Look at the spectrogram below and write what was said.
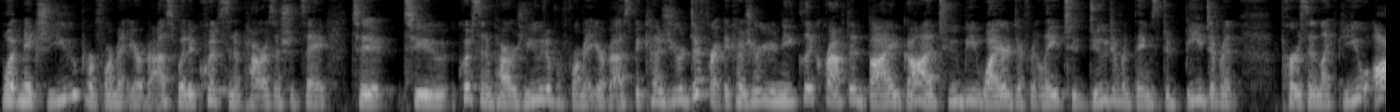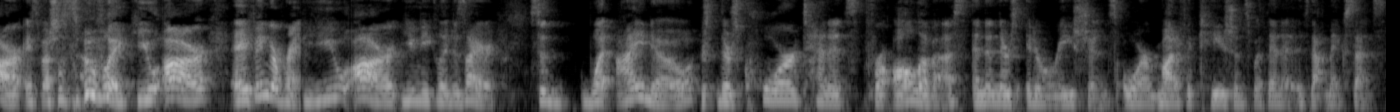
what makes you perform at your best what equips and empowers i should say to to equips and empowers you to perform at your best because you're different because you're uniquely crafted by god to be wired differently to do different things to be different person like you are a special snowflake. You are a fingerprint. You are uniquely desired. So what i know there's, core tenets for all of us and then there's iterations or modifications within it if that makes sense.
